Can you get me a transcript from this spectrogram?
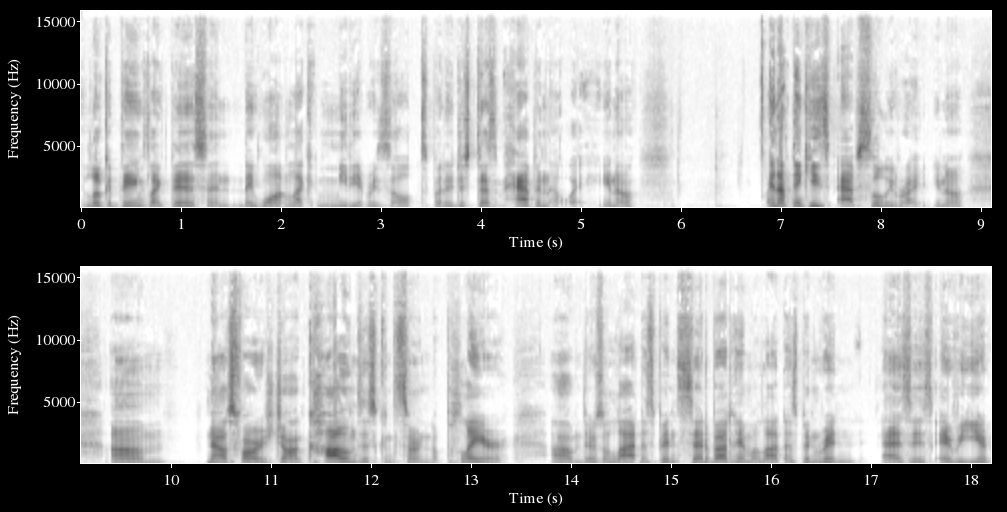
look at things like this and they want like immediate results, but it just doesn't happen that way, you know. And I think he's absolutely right, you know. Um, now, as far as John Collins is concerned, the player, Um, there's a lot that's been said about him, a lot that's been written, as is every year.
